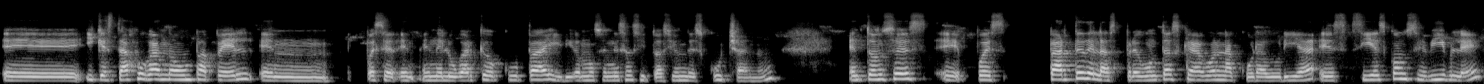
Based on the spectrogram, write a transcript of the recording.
eh, y que está jugando un papel en, pues en, el lugar que ocupa y digamos en esa situación de escucha, ¿no? Entonces, pues parte de las preguntas que hago en la curaduría es si es concebible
